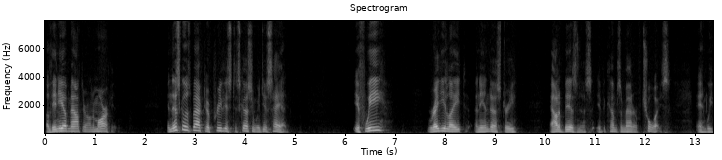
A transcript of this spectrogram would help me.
of any of them out there on the market. And this goes back to a previous discussion we just had. If we regulate an industry out of business, it becomes a matter of choice. And we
